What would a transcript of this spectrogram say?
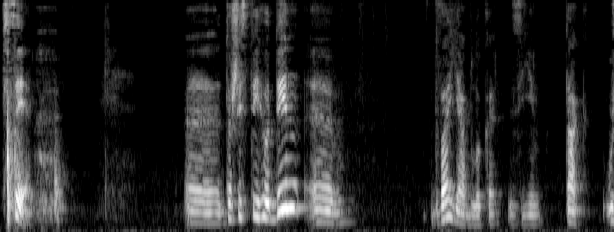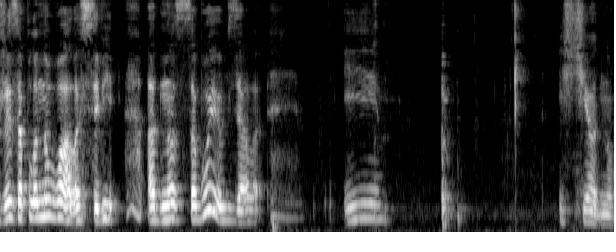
Все. Е, до шести годин е, два яблука з'їм. Так, уже запланувала собі. Одно з собою взяла. І. І ще одну.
